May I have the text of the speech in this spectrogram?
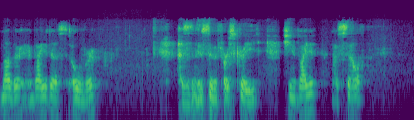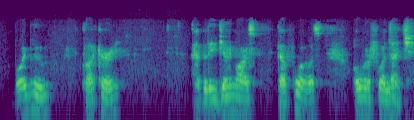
mother invited us over as it was in the first grade. She invited myself, Boy Blue, Clark Curry, I believe Jimmy Morris, got four of us over for lunch.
